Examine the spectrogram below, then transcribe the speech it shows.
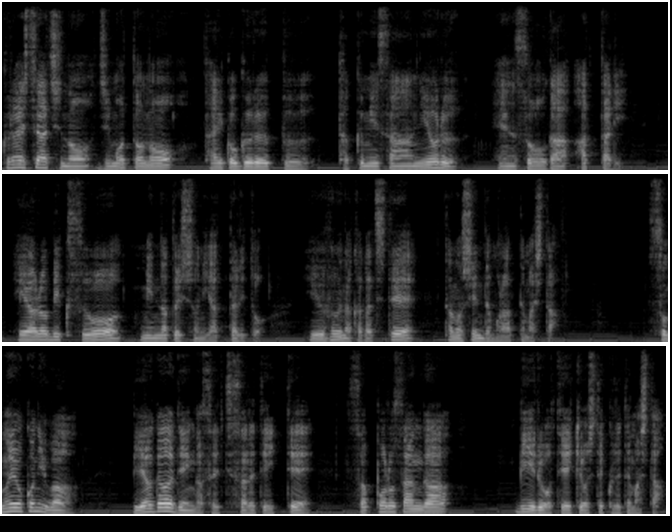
クライスチャーチの地元の太鼓グループ、匠さんによる演奏があったり、エアロビクスをみんなと一緒にやったりという風な形で楽しんでもらってました。その横にはビアガーデンが設置されていて、札幌さんがビールを提供してくれてました。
